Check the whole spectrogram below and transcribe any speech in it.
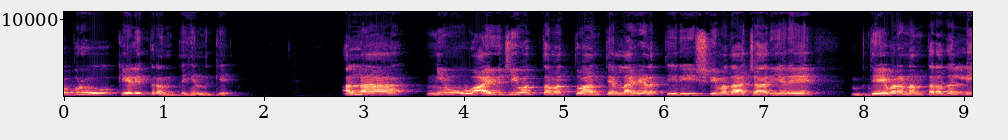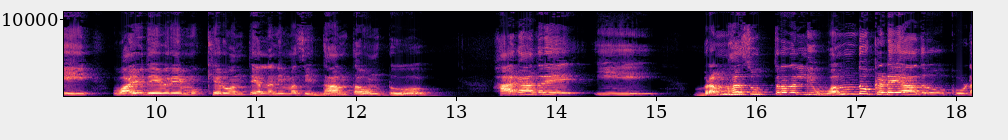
ಒಬ್ಬರು ಕೇಳಿದ್ರಂತೆ ಹಿಂದಕ್ಕೆ ಅಲ್ಲ, ನೀವು ವಾಯು ಜೀವೋತ್ತಮತ್ವ ಅಂತೆಲ್ಲ ಹೇಳುತ್ತೀರಿ. ಶ್ರೀಮದಾಚಾರ್ಯರೇ, ದೇವರ ನಂತರದಲ್ಲಿ ವಾಯುದೇವರೇ ಮುಖ್ಯರು ಅಂತೆಲ್ಲ ನಿಮ್ಮ ಸಿದ್ಧಾಂತ ಉಂಟು. ಹಾಗಾದರೆ ಈ ಬ್ರಹ್ಮಸೂತ್ರದಲ್ಲಿ ಒಂದು ಕಡೆಯಾದರೂ ಕೂಡ,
